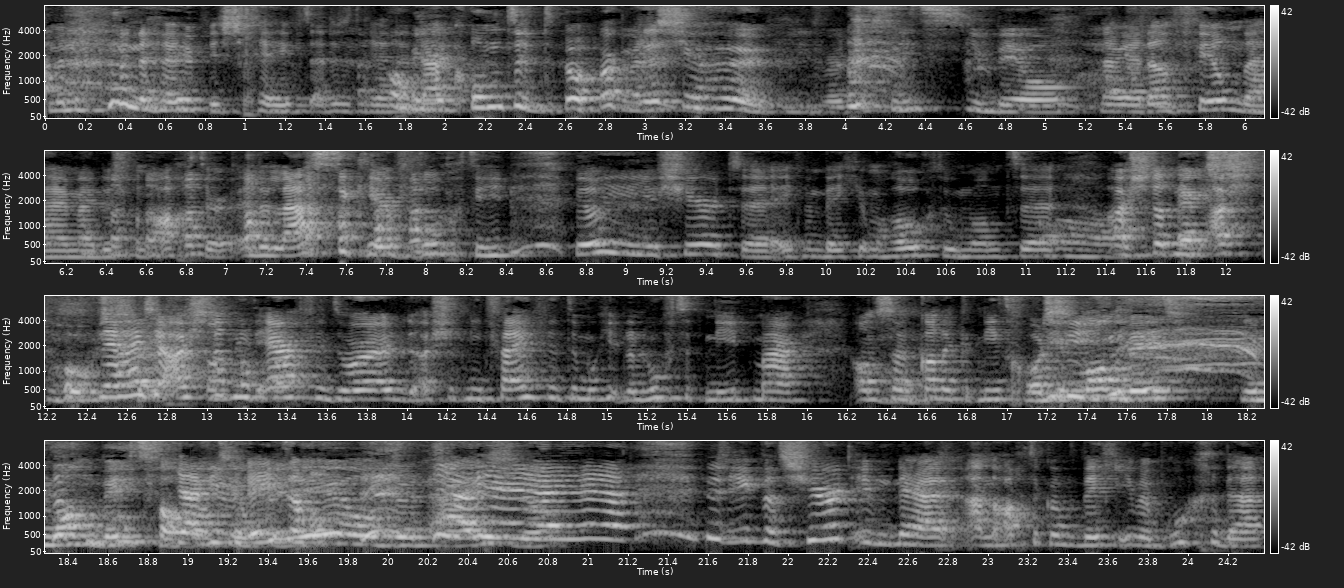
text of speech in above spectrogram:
mijn, mijn heup is scheef tijdens het rennen. Oh, ja. Daar komt het door. Maar dat is je heup, liever. Dat is niet je bil. Nou ja, dan filmde hij mij dus van achter. En de laatste keer vroeg hij: Wil je je shirt eh, even een beetje omhoog doen? Want eh, Oh, als je dat niet. Als, nee, hij zei: Als je dat niet erg vindt hoor. Als je het niet fijn vindt, dan, moet je, dan hoeft het niet. Maar anders dan kan ik het niet goed Oh, die zien. man weet, die man weet al Ja, die weet heel dun Ja, ja, ja, ja, ja. Dus ik dat shirt in, nou ja, aan de achterkant een beetje in mijn broek gedaan.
